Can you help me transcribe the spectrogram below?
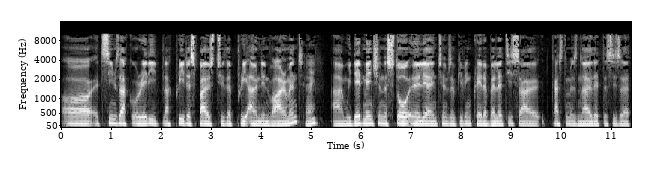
are, it seems like already like predisposed to the pre-owned environment. Okay. Um, we did mention the store earlier in terms of giving credibility, so customers know that this is a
